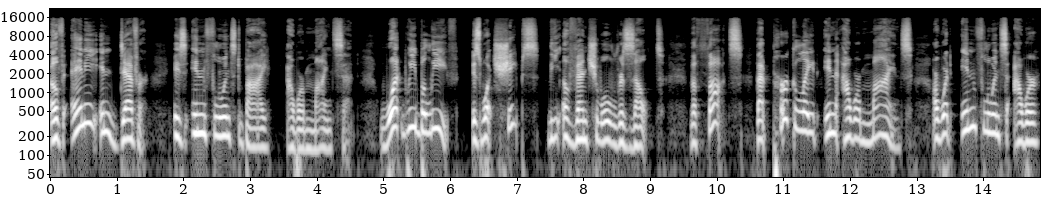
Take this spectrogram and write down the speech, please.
of any endeavor is influenced by our mindset. What we believe is what shapes the eventual result. The thoughts that percolate in our minds are what influence our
